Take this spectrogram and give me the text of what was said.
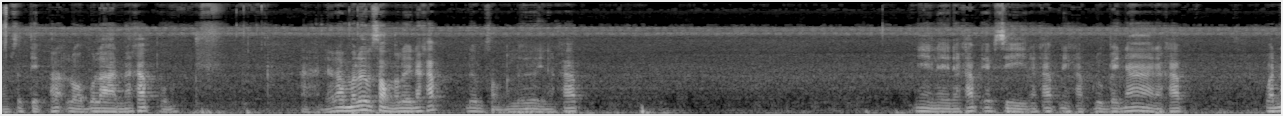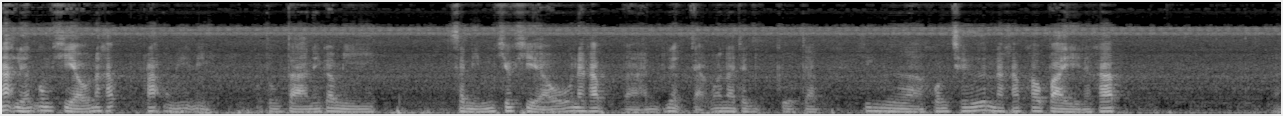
ามสเต็ปพระหล่อโบราณนะครับ ผมเดี๋ยวเรามาเริ่มส่องกันเลยนะครับ เริ่มส่องกันเลยนะครับ นี่เลยนะครับ FC นะครับนี่ครับดูใบหน้านะครับวันณะเหลืองอมเขียวนะครับ พระองค์นี้นี่ตรงตานี่ก็มีสนิมเขียวๆนะครับอ่าเนื่องจากว่าน่าจะเกิดจากที่เหงื่อความชื้นนะครับเข้าไปนะครับอ่า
